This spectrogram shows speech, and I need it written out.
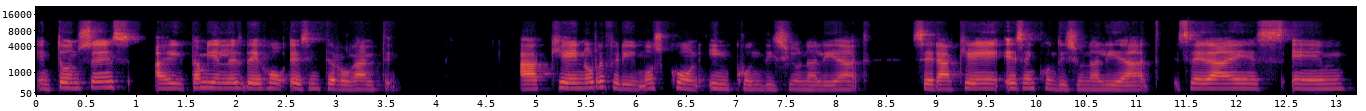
Entonces, ahí también les dejo ese interrogante. ¿A qué nos referimos con incondicionalidad? ¿Será que esa incondicionalidad se da es en,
